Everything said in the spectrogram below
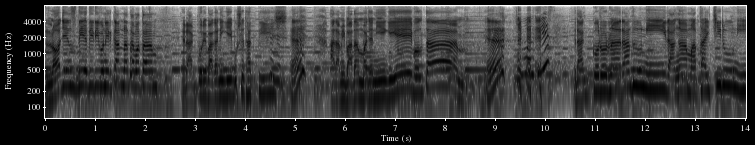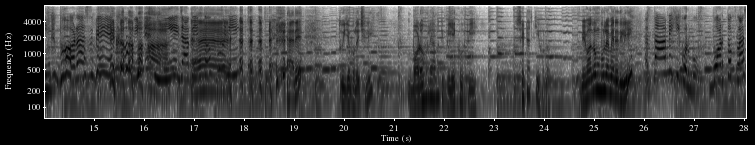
লজেন্স দিয়ে দিদিমণির কান্না থামাতাম। রাগ করে বাগানে গিয়ে বসে থাকতিস হ্যাঁ? আর আমি বাদাম ভাজা নিয়ে গিয়ে বলতাম হ্যাঁ রাগ করো না রাঁধুনি রাঙা মাথায় চিরুনি। ভর আসবে এখনই নিয়ে যাবে আরে তুই যে বলেছিলি বড় হলে আমাকে বিয়ে করবি সেটার কি হলো? বেমালম ভুলে মেরে দিলি? তা কি করব? বর তো ক্লাস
